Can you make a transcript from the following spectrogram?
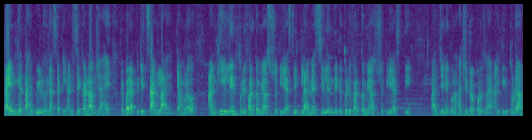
टाईम घेत आहे बिल्ड होण्यासाठी. आणि सेकंड हाफ जे आहे ते बऱ्यापैकी चांगलं आहे. त्यामुळं आणखी लेंथ थोडीफार कमी असू शकली असती क्लायमॅक्सची लेंथ देखील थोडीफार कमी असू शकली असती. जेणेकरून हा चित्रपट जो आहे आणखी थोड्या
